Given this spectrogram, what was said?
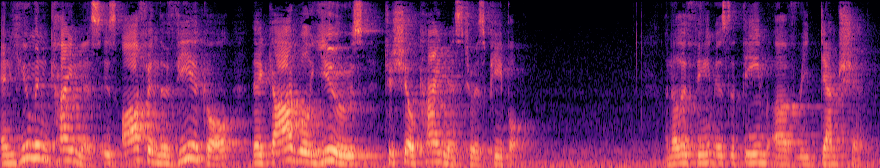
And human kindness is often the vehicle that God will use to show kindness to his people. Another theme is the theme of redemption.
